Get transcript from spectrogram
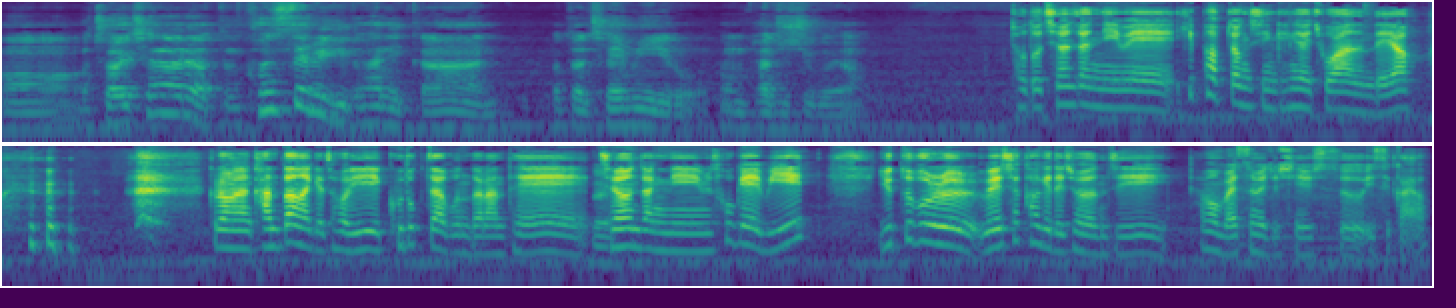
어, 저희 채널의 어떤 컨셉이기도 하니까 어떤 재미로 한번 봐주시고요. 저도 지원장님의 힙합 정신 굉장히 좋아하는데요. 그러면 간단하게 저희 구독자분들한테 네. 지원장님 소개 및 유튜브를 왜 시작하게 되셨는지 한번 말씀해 주실 수 있을까요?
